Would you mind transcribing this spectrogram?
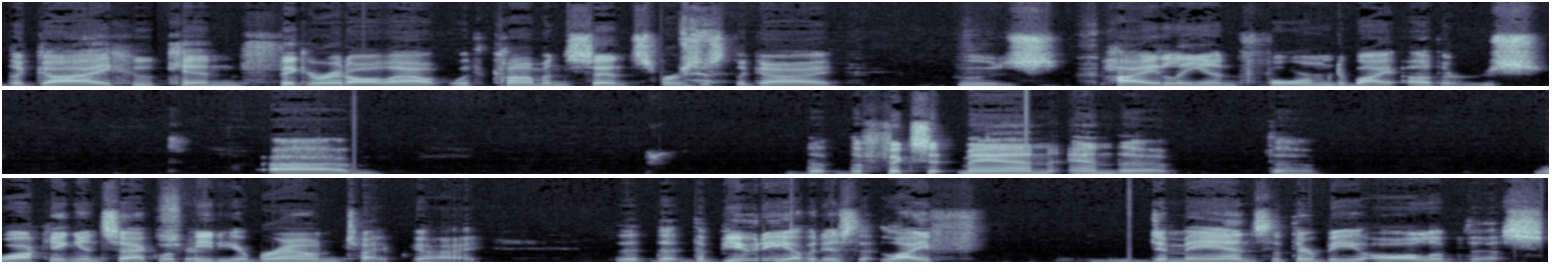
the guy who can figure it all out with common sense versus the guy who's highly informed by others. Um, the the fix it man and the the walking encyclopedia Brown type guy. The, the the beauty of it is that life demands that there be all of this.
